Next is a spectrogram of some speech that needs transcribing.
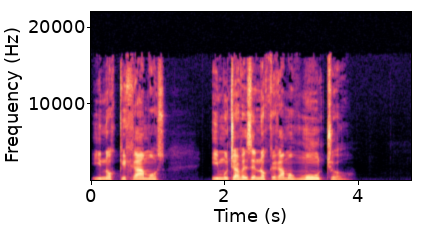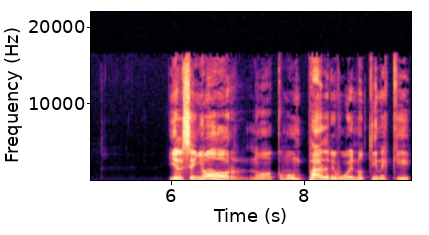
y nos quejamos. Y muchas veces nos quejamos mucho. Y el Señor, ¿no? Como un padre bueno, tiene que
